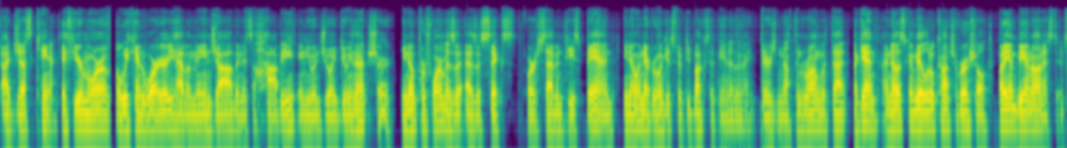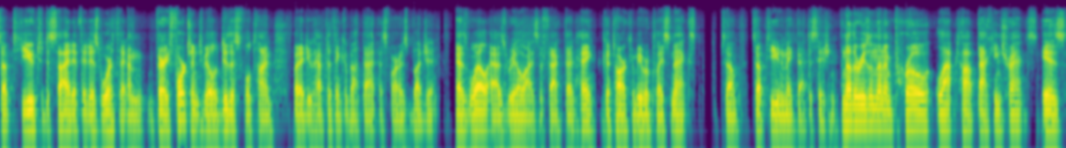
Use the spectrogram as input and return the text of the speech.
I just can't. If you're more of a weekend warrior, you have a main job and it's a hobby and you enjoy doing that, sure. You know, perform as a, as a six or seven piece band, you know, and everyone gets 50 bucks at the end of the night. There's nothing wrong with that. Again, I know that's going to be a little controversial, but I am being honest. It's up to you to decide if it is worth it. I'm very fortunate to be able to do this full time, but I do have to think about that as far as budget, as well as realize the fact that, hey, guitar can be replaced next. So it's up to you to make that decision. Another reason that I'm pro laptop backing tracks is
